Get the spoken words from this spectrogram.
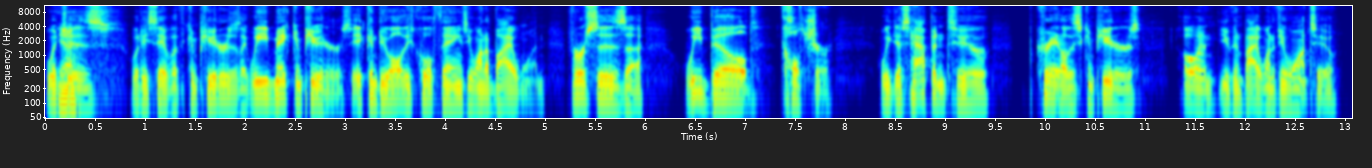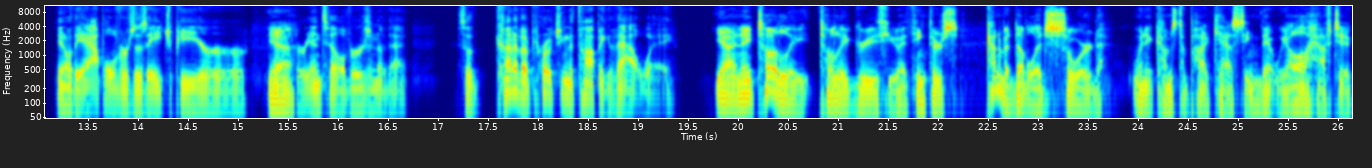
which yeah. is what do you say with computers? Is like we make computers. It can do all these cool things. You want to buy one versus uh, we build culture. We just happen to create all these computers. Oh, and you can buy one if you want to. You know, the Apple versus HP or yeah. or Intel version of that. So kind of approaching the topic that way. Yeah, and I totally, totally agree with you. I think there's kind of a double edged sword when it comes to podcasting that we all have to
